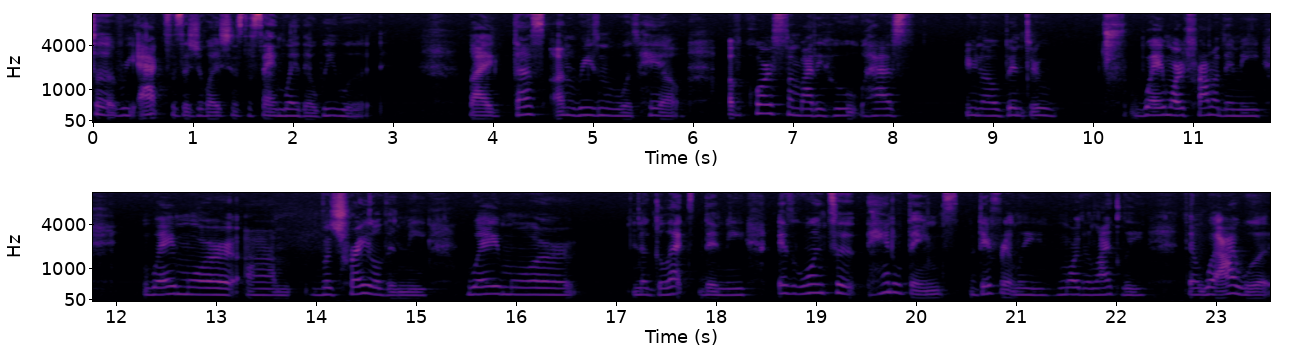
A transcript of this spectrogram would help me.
to react to situations the same way that we would. Like that's unreasonable as hell. Of course somebody who has you know been through tr- way more trauma than me way more um, betrayal than me, way more neglect than me, is going to handle things differently, more than likely, than what I would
